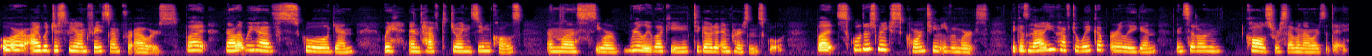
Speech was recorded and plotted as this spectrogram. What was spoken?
Or I would just be on FaceTime for hours. But now that we have school again, we and have to join Zoom calls unless you are really lucky to go to in-person school. But school just makes quarantine even worse because now you have to wake up early again and sit on calls for 7 hours a day.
